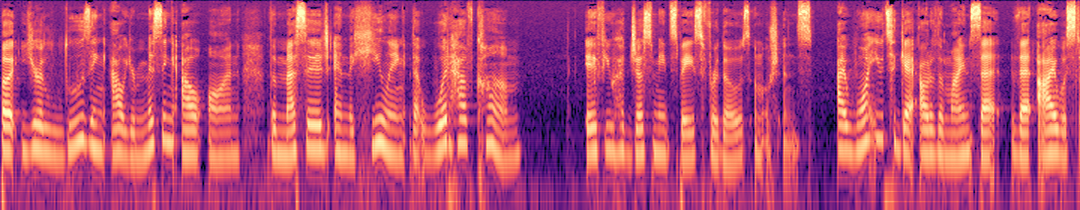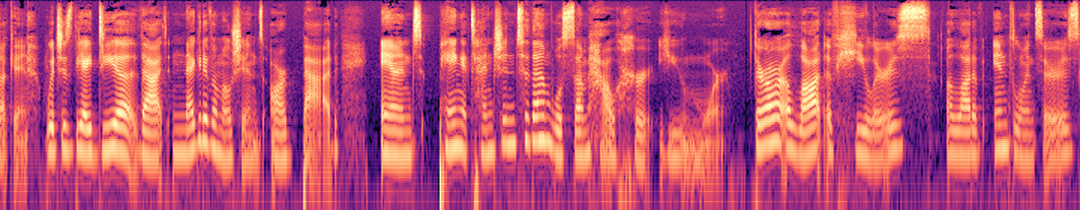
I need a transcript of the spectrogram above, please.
but you're losing out, you're missing out on the message and the healing that would have come if you had just made space for those emotions. I want you to get out of the mindset that I was stuck in, which is the idea that negative emotions are bad and paying attention to them will somehow hurt you more there are a lot of healers, a lot of influencers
